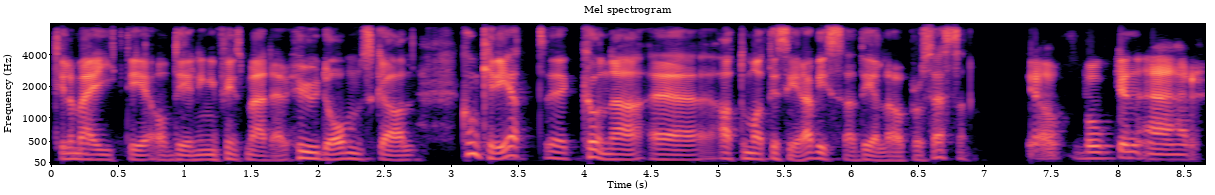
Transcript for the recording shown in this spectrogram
till och med IT-avdelningen finns med där. Hur de ska konkret eh, kunna eh, automatisera vissa delar av processen. Ja, boken är,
